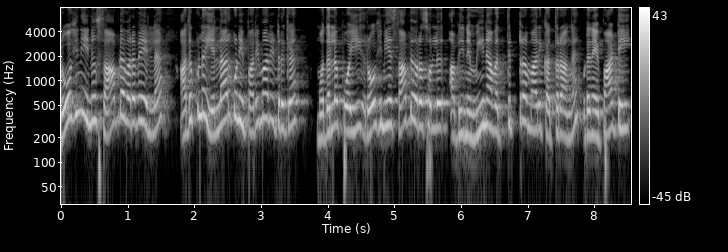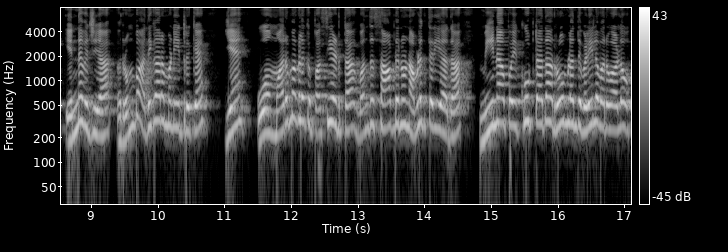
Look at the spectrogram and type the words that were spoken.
ரோஹிணி இன்னும் சாப்பிட வரவே இல்லை. அதுக்குள்ள எல்லாருக்கும் நீ பரிமாறிட்டு இருக்க. முதல்ல போய் ரோஹிணியை சாப்பிட வர சொல்லு அப்படின்னு மீனாவை திட்டுற மாதிரி கத்துறாங்க. உடனே பாட்டி என்ன விஜயா ரொம்ப அதிகாரம் பண்ணிட்டு இருக்க. ஏன்? உன் மருமகளுக்கு பசி எடுத்தா வந்து சாப்பிடணும்னு அவளுக்கு தெரியாதா? மீனா போய் கூப்பிட்டாதான் ரூம்லேருந்து வெளியில் வருவாளோ?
